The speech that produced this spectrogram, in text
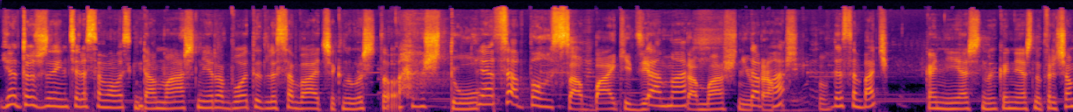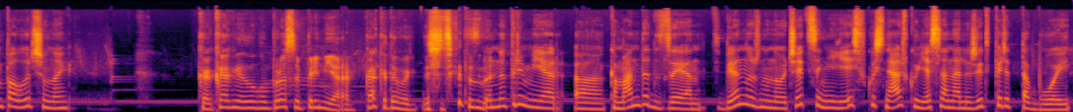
Я тоже заинтересовалась. Домашние работы для собачек, ну вы что? Что? Для собак. Собаки делают Домаш- домашнюю домашнюю? работу. Для собачки? Конечно, конечно. Причем получше многих. Как, как ну, просто пример. Как это выглядит? Что это Ну, значит? например, э, команда Дзен. Тебе нужно научиться не есть вкусняшку, если она лежит перед тобой.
